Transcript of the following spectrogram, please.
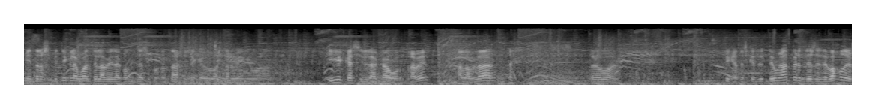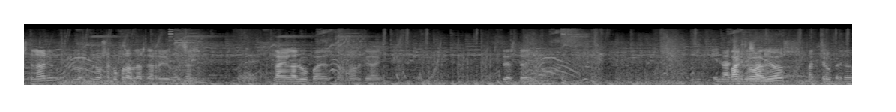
Mientras Pitic le aguante la vida con ese porcentaje, sé que va a estar bien igual. Y casi la cago otra vez al hablar. Pero bueno. Fíjate, es que de, un upper desde debajo del escenario lo, lo sacó por hablar de arriba. casi. En plan, en la lupa esta, ¿sabes qué hay? Este, este. El Back throw, Sonic- adiós. Back throw, perdón.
